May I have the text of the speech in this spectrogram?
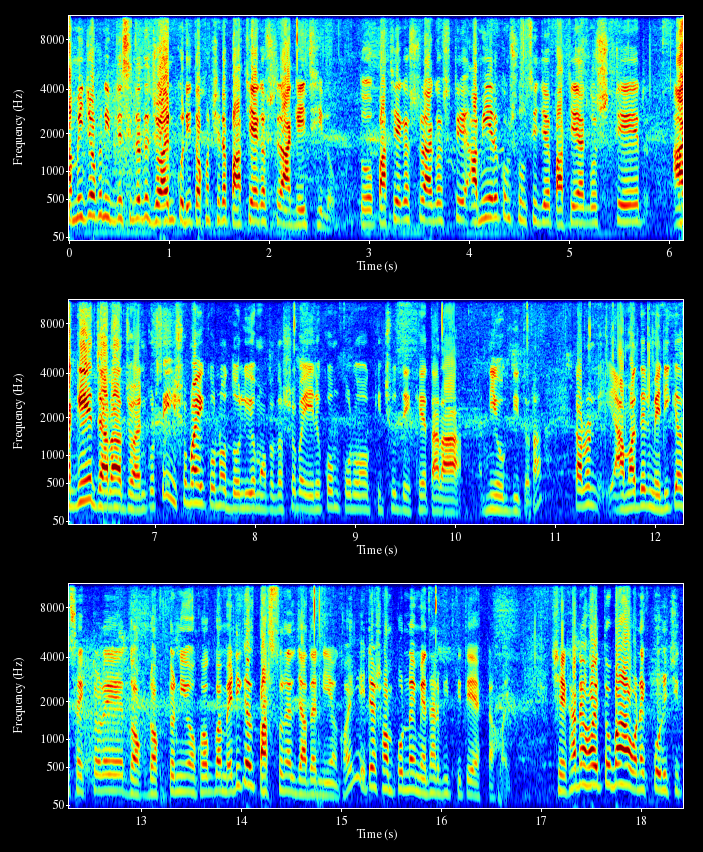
আমি যখন ইবনে সিনাতে জয়েন করি, তখন সেটা পাঁচই আগস্টের আগেই ছিল। তো পাঁচই আগস্টের আগস্টে আমি এরকম শুনছি যে পাঁচই আগস্টের আগে যারা জয়েন করছে, এই সময় কোনো দলীয় মতাদর্শ বা এরকম কোনো কিছু দেখে তারা নিয়োগ দিত না। কারণ আমাদের মেডিকেল সেক্টরে ডক্টর নিয়োগ হোক বা মেডিকেল পার্সোনাল যাদের নিয়োগ হয়, এটা সম্পূর্ণ মেধার ভিত্তিতে একটা হয়। সেখানে হয়তো বা অনেক পরিচিত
